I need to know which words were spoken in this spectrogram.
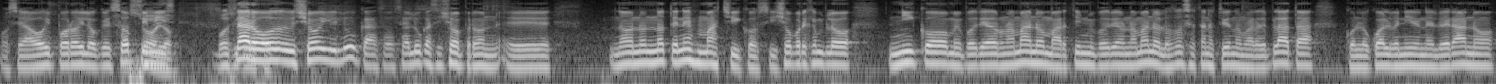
O sea, hoy por hoy lo que es Optimis... Claro, yo y Lucas, o sea, Lucas y yo, perdón. Eh, no, no, no tenés más chicos. Si yo, por ejemplo, Nico me podría dar una mano, Martín me podría dar una mano, los dos están estudiando en Mar del Plata, con lo cual venir en el verano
